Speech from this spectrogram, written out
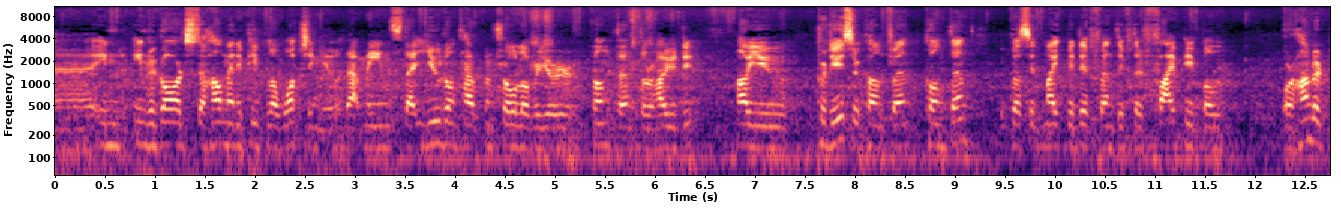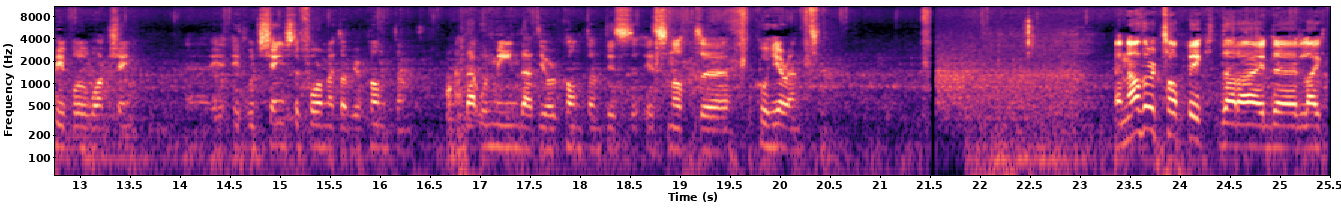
uh, in in regards to how many people are watching you. That means that you don't have control over your content or how you do how you produce your content content because it might be different if there's five people or hundred people watching. Uh, it, it, would change the format of your content, and that would mean that your content is is not uh, coherent. Another topic that I'd uh, like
